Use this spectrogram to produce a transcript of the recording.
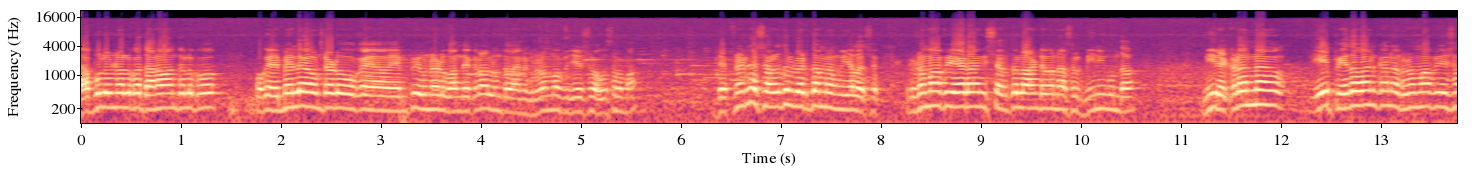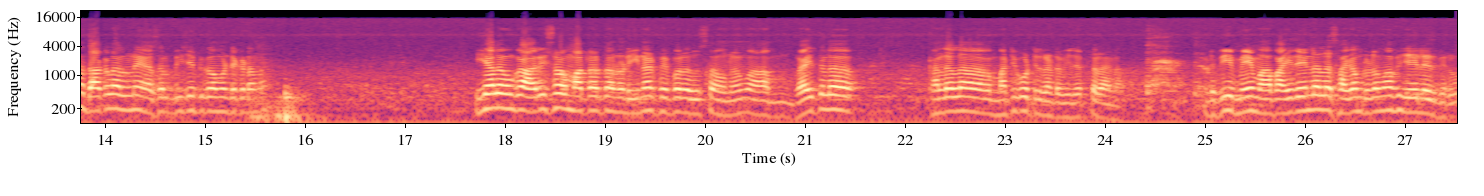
డబ్బులు ఉన్నోళ్ళకో ధనవంతులకు ఒక ఎమ్మెల్యే ఉంటాడు ఒక ఎంపీ ఉన్నాడు వంద ఎకరాలు ఉంటుంది. ఆయనకు రుణమాఫీ చేసే అవసరమా? డెఫినెట్గా షరతులు పెడతాం మేము ఇలా రుణమాఫీ చేయడానికి షరతులు లాంటివన్నా అసలు మీనింగ్ ఉందా? మీరు ఎక్కడన్నా ఏ పేదవానికైనా రుణమాఫీ చేసిన దాఖలాలు ఉన్నాయి? అసలు బీజేపీ గవర్నమెంట్ ఎక్కడన్నా? ఇవాళ ఒక హరీష్ రావు మాట్లాడుతూ ఉన్నాడు. ఈనాడు పేపర్లో చూస్తూ ఉన్నాము. రైతుల కళ్ళల్లో మట్టి కొట్టిరంట వీళ్ళు చెప్తారు ఆయన. అంటే మేము మా ఐదేళ్ళలో సగం రుణమాఫీ చేయలేదు మీరు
